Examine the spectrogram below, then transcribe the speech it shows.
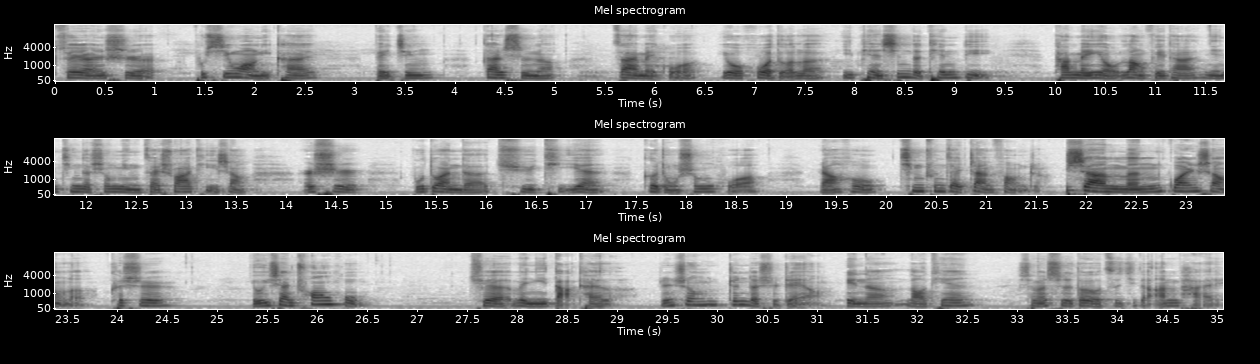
虽然是不希望离开北京，但是呢，在美国又获得了一片新的天地。他没有浪费他年轻的生命在刷题上，而是不断的去体验各种生活，然后青春在绽放着。一扇门关上了，可是有一扇窗户却为你打开了。人生真的是这样，所以呢，老天什么事都有自己的安排。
